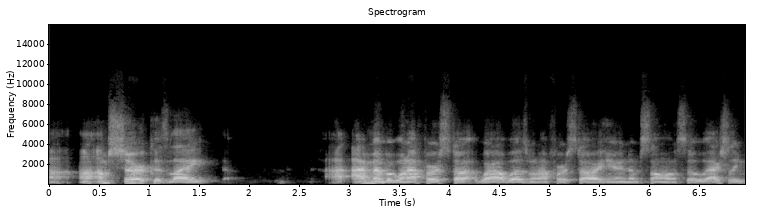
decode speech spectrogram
I, I'm sure, cause like I, remember when I first started where I was when I first started hearing them songs. So actually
